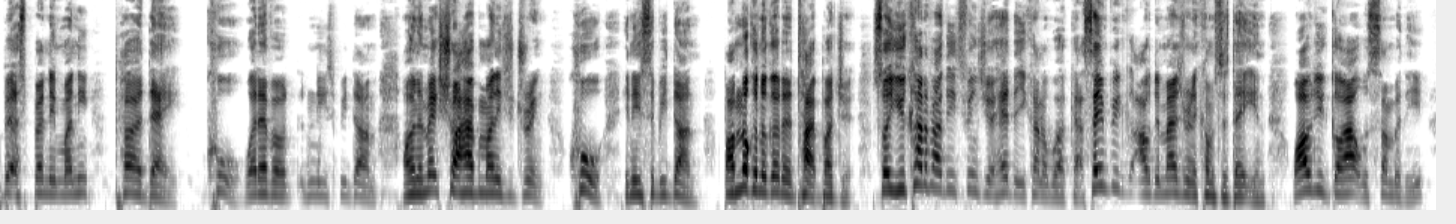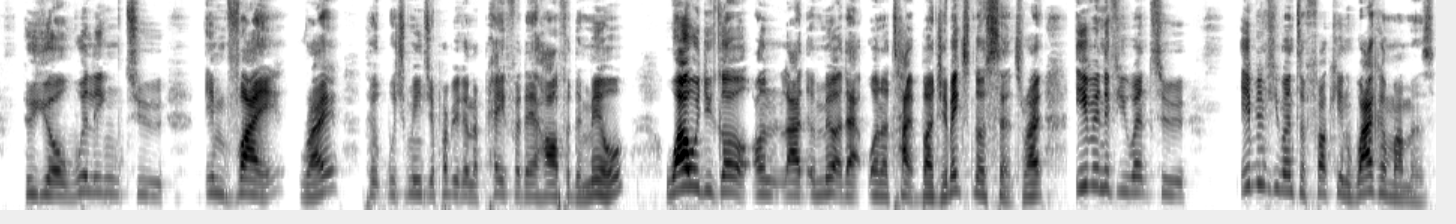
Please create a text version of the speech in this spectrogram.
bit of spending money per day. Cool, whatever needs to be done. I want to make sure I have money to drink. Cool, it needs to be done. But I'm not going to go to the tight budget. So you kind of have these things in your head that you kind of work out. Same thing I would imagine when it comes to dating. Why would you go out with somebody who you're willing to invite, right? Which means you're probably going to pay for their half of the meal. Why would you go on like a meal that on a tight budget? It makes no sense, right? Even if you went to even if you went to fucking Wagamama's,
